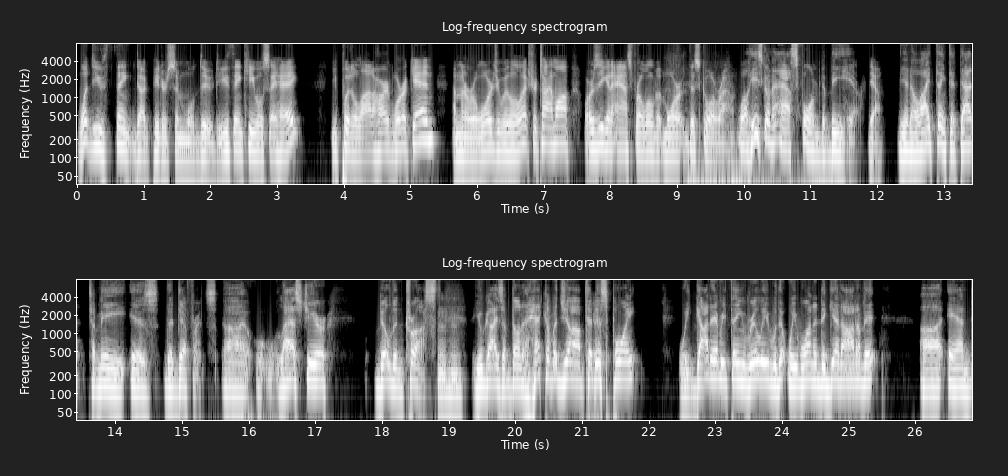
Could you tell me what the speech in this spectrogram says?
What do you think Doug Pederson will do? Do you think he will say, "Hey, you put a lot of hard work in. I'm going to reward you with a little extra time off," or is he going to ask for a little bit more this go around? Well, he's going to ask for him to be here. Yeah. You know, I think that that to me is the difference. Uh, last year, building trust. Mm-hmm. You guys have done a heck of a job to this point. We got everything really that we wanted to get out of it, uh, and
